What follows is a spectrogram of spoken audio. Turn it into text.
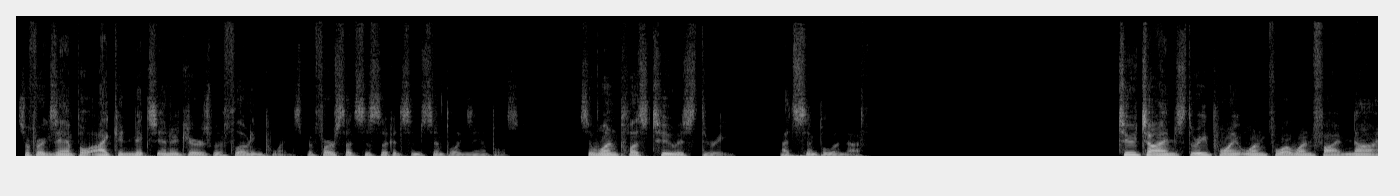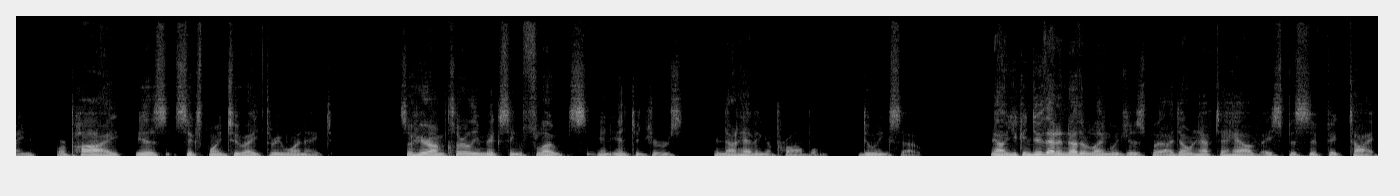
So for example, I can mix integers with floating points. But first, let's just look at some simple examples. So 1 plus 2 is 3. That's simple enough. 2 times 3.14159, or pi, is 6.28318. So here I'm clearly mixing floats and integers and not having a problem doing so. Now you can do that in other languages, but I don't have to have a specific type.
